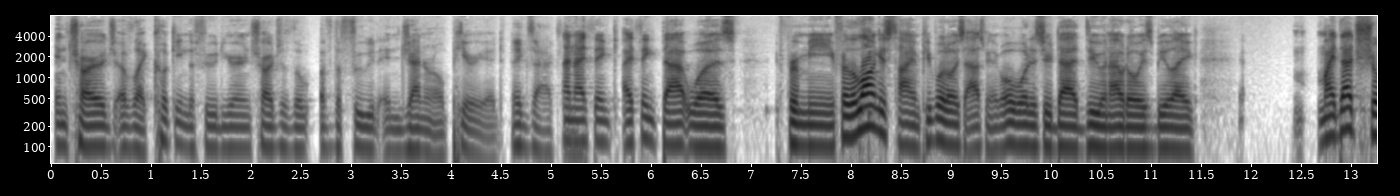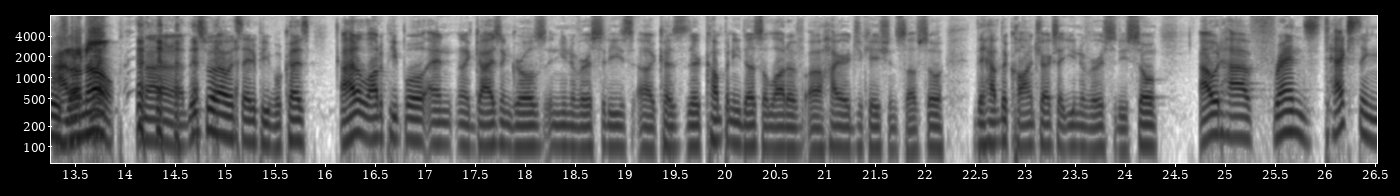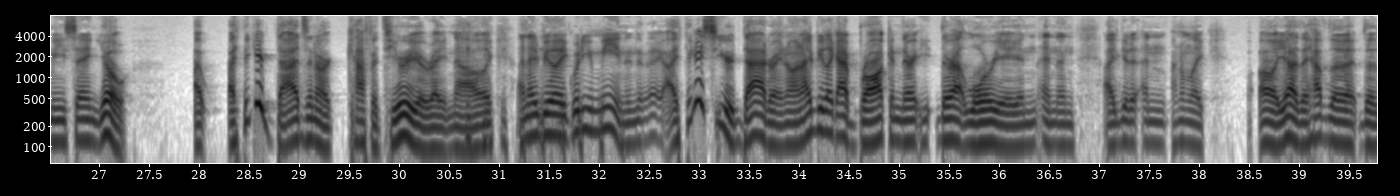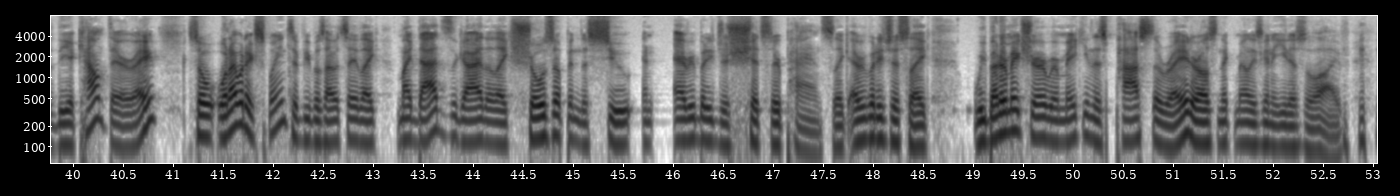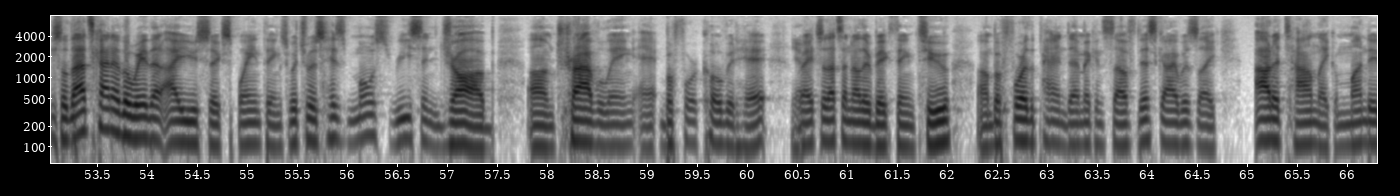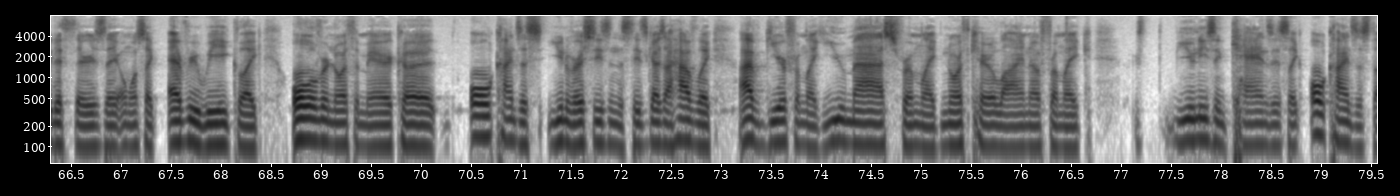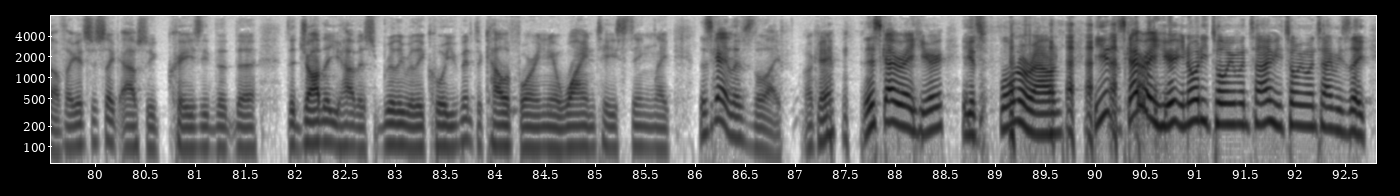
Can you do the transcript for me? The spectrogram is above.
in charge of like cooking the food. You're in charge of the of the food in general. Period. Exactly. And I think I think that was for me for the longest time. People would always ask me like, "Oh, what does your dad do?" And I would always be like, "My dad shows." I don't my- know. no, no, no. This is what I would say to people because I had a lot of people and like guys and girls in universities because their company does a lot of uh, higher education stuff. So they have the contracts at universities. So I would have friends texting me saying, "Yo." I, think your dad's in our cafeteria right now. Like, and I'd be like, "What do you mean?" And I think I see your dad right now. And I'd be like at Brock, and they're they're at Laurier, and and then I'd get it, and, and I'm like, "Oh yeah, they have the, the the account there, right?" So what I would explain to people is I would say like, my dad's the guy that like shows up in the suit, and everybody just shits their pants. Like everybody's just like. We better make sure we're making this pasta right, or else Nick Meli's gonna eat us alive. so that's kind of the way that I used to explain things, which was his most recent job, um, traveling eh, before COVID hit, Yeah. right? So that's another big thing too. Um, before the pandemic and stuff, this guy was like out of town like Monday to Thursday, almost like every week, like all over North America, all kinds of universities in the states. Guys, I have like I have gear from like UMass, from like North Carolina, from like unis in Kansas, like all kinds of stuff. Like it's just like absolutely crazy. The the the job that you have is really really cool. You've been to California, wine tasting. Like this guy lives the life. Okay, this guy right here, he gets flown around. He, this guy right here, you know what he told me one time? He told me one time he's like.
